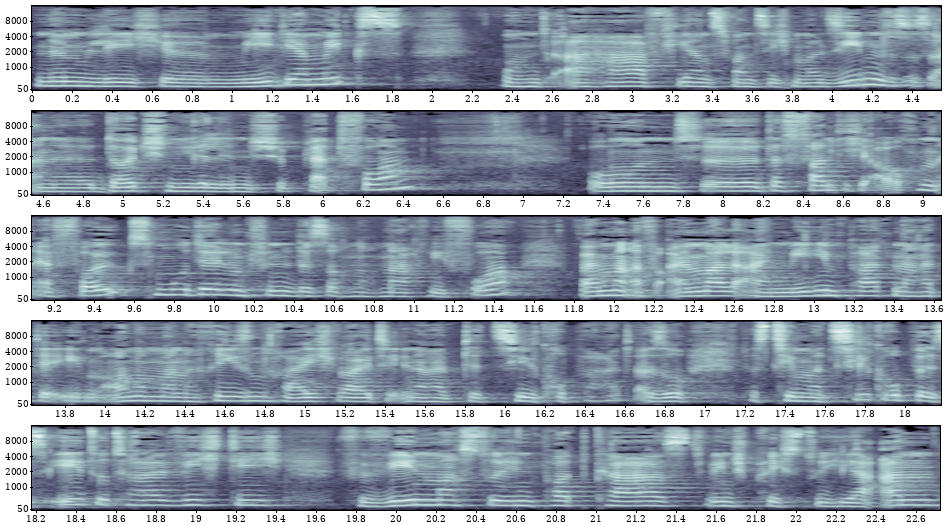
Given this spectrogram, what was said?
nämlich äh, Mediamix und AHA 24x7. Das ist eine deutsch-niederländische Plattform. Und äh, das fand ich auch ein Erfolgsmodell und finde das auch noch nach wie vor, weil man auf einmal einen Medienpartner hat, der eben auch nochmal eine riesen Reichweite innerhalb der Zielgruppe hat. Also das Thema Zielgruppe ist eh total wichtig. Für wen machst du den Podcast? Wen sprichst du hier an?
